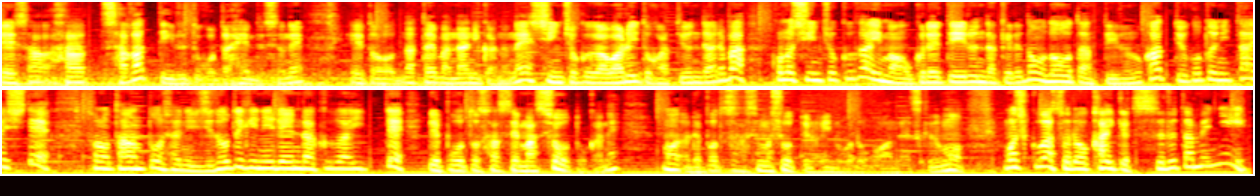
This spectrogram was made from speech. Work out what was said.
えー、下がっているってことは変ですよね。えっ、ー、と、例えば何かのね、進捗が悪いとかっていうんであれば、この進捗が今遅れているんだけれども、どうなっているのかっていうことに対して、その担当者に自動的に連絡がいって、レポートさせましょうとかね、まあ、レポートさせましょうっていうのはいいのかどうかわかんないですけども、もしくはそれを解決するために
